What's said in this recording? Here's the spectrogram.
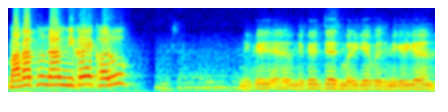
મા બાપનું નામ નીકળે ખરું? નીકળી જાય નીકળી જાય મરી ગયા પછી નીકળી ગયા ને.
